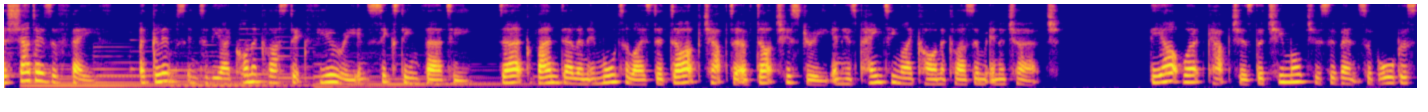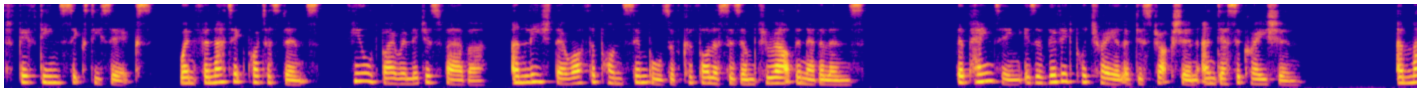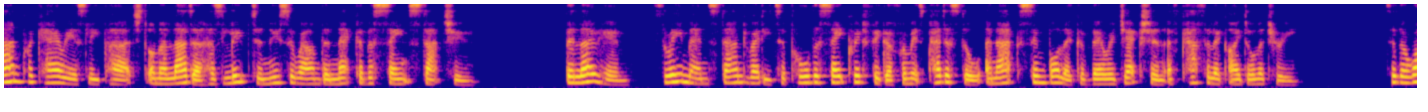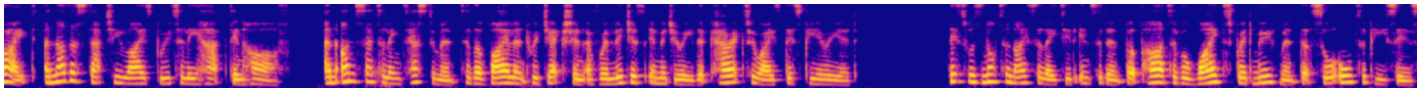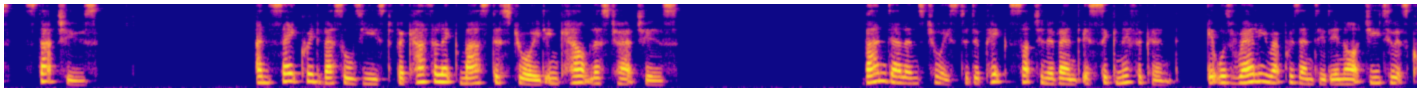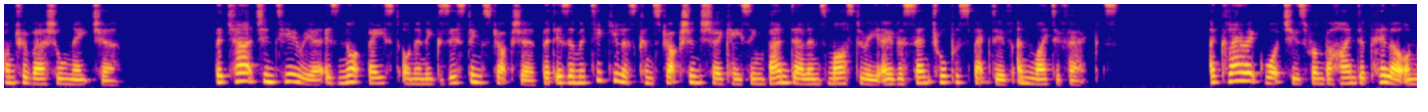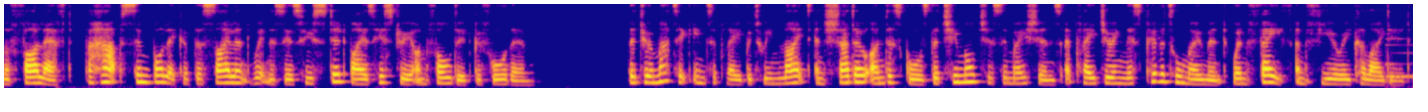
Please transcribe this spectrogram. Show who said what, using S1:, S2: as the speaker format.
S1: The Shadows of Faith, a glimpse into the iconoclastic fury in 1630. Dirck van Delen immortalized a dark chapter of Dutch history in his painting Iconoclasm in a Church. The artwork captures the tumultuous events of August 1566, when fanatic Protestants, fueled by religious fervor, unleashed their wrath upon symbols of Catholicism throughout the Netherlands. The painting is a vivid portrayal of destruction and desecration. A man precariously perched on a ladder has looped a noose around the neck of a saint statue. Below him, three men stand ready to pull the sacred figure from its pedestal, an act symbolic of their rejection of Catholic idolatry. To the right, another statue lies brutally hacked in half, an unsettling testament to the violent rejection of religious imagery that characterized this period. This was not an isolated incident but part of a widespread movement that saw altarpieces, statues, and sacred vessels used for Catholic Mass destroyed in countless churches. Van Delen's choice to depict such an event is significant, it was rarely represented in art due to its controversial nature. The church interior is not based on an existing structure but is a meticulous construction showcasing Van Delen's mastery over central perspective and light effects. A cleric watches from behind a pillar on the far left, perhaps symbolic of the silent witnesses who stood by as history unfolded before them. The dramatic interplay between light and shadow underscores the tumultuous emotions at play during this pivotal moment when faith and fury collided.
